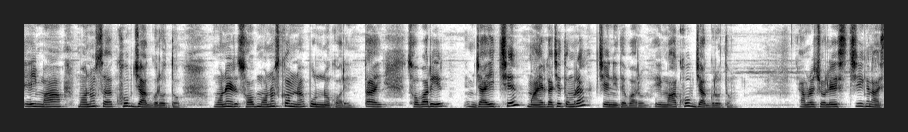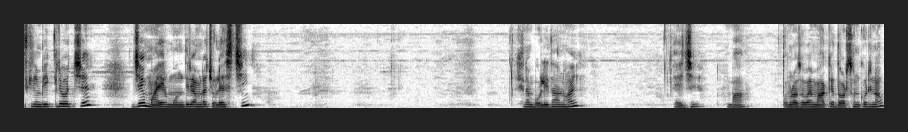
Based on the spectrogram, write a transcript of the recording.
এই মা মনসা খুব জাগ্রত। মনের সব মনস্কামনা পূর্ণ করে। তাই সবারই যা ইচ্ছে মায়ের কাছে তোমরা চেয়ে নিতে পারো। এই মা খুব জাগ্রত। আমরা চলে এসেছি, এখানে আইসক্রিম বিক্রি হচ্ছে। যে মায়ের মন্দিরে আমরা চলে এসেছি। এখানে বলিদান হয়। এই যে মা, তোমরা সবাই মাকে দর্শন করে নাও।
